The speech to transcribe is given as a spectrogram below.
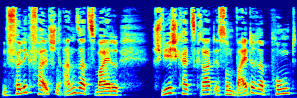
einen völlig falschen Ansatz, weil Schwierigkeitsgrad ist so ein weiterer Punkt,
